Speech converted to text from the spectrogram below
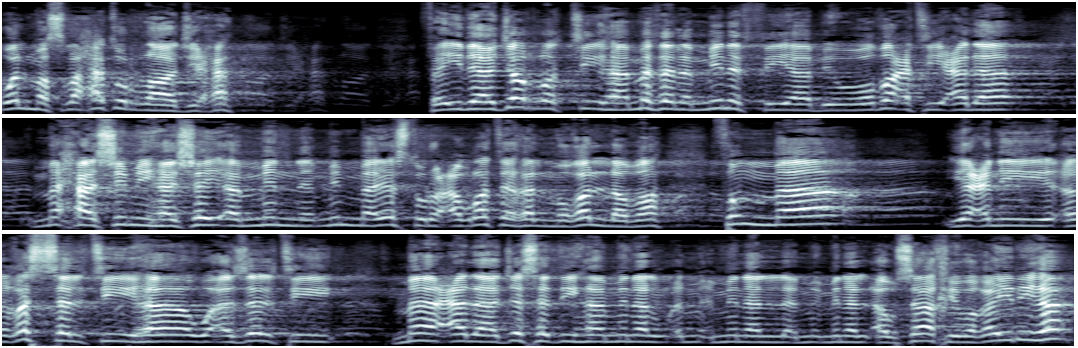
والمصلحة الراجحة. فإذا جردتيها مثلا من الثياب ووضعت على محاشمها شيئا من مما يستر عورتها المغلظة ثم يعني غسلتيها وأزلت ما على جسدها من ال... من ال... من الأوساخ وغيرها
